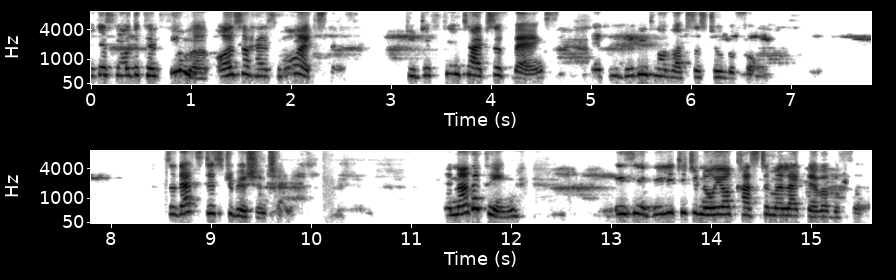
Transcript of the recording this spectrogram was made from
because now the consumer also has more access to different types of banks that we didn't have access to before. So that's distribution channel. Another thing is the ability to know your customer like never before.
